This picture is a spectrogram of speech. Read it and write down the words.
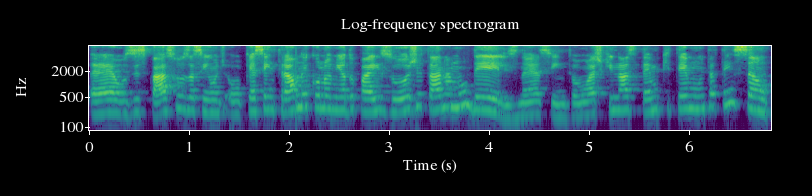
é, os espaços, assim, onde, o que é central na economia do país hoje está na mão deles, né? Assim, então, acho que nós temos que ter muita atenção.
